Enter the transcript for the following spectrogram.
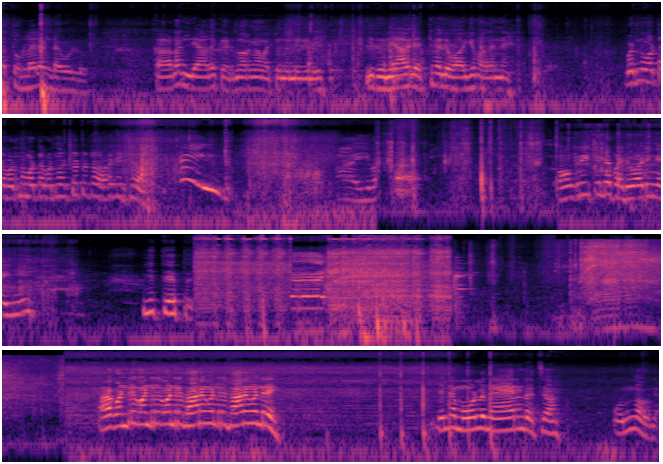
ആ തുള്ളലേ കടമില്ലാതെ കിടന്നുറങ്ങാൻ പറ്റുന്നുണ്ടെങ്കിൽ ഈ ദുനിയാവിൽ ഏറ്റവും വലിയ ഭാഗ്യം അതന്നെ. ഇവിടുന്ന് പോട്ടെ ഇവിടുന്ന് പോട്ടെ ഇവിടുന്ന് ഇട്ടോ അവിടെ കിടിച്ചതാ കോൺക്രീറ്റിന്റെ പരിപാടിയും കഴിഞ്ഞ് ഈ തേപ്പ്. ആ കൊണ്ടേ കൊണ്ടേ കൊണ്ടേ സാധനം കൊണ്ടേ സാധനം കൊണ്ടേ ഇതിന്റെ മുകളിൽ നേരം വെച്ചാ ഒന്നും ആവില്ല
